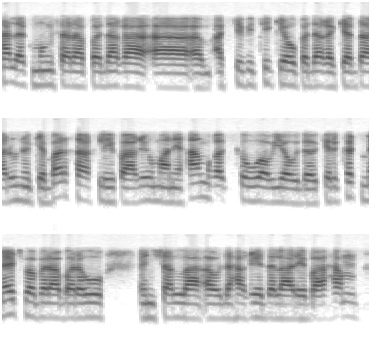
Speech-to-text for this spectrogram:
خلک مونږ سره په دغه اکټیویټي کې او په دغه کردارونو کې برخه اخلي په هغه باندې هم غږ کوو او یو د کرکټ میچ به برابرو ان شاء الله او د هغه د لارې به هم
